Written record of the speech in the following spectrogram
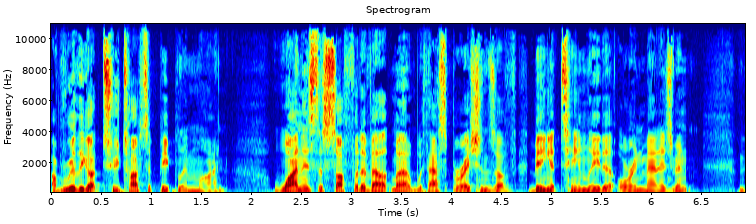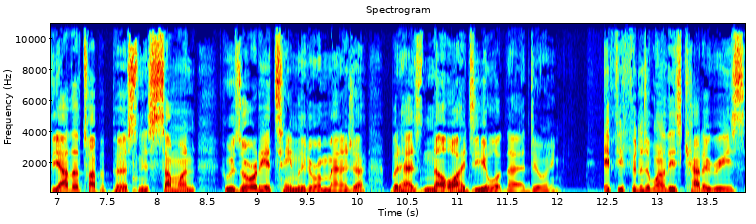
I've really got two types of people in mind. One is the software developer with aspirations of being a team leader or in management. The other type of person is someone who is already a team leader or manager but has no idea what they are doing. If you fit into one of these categories,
